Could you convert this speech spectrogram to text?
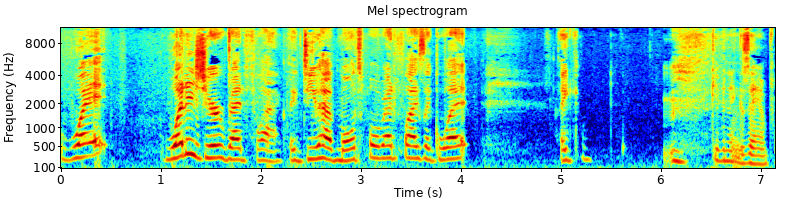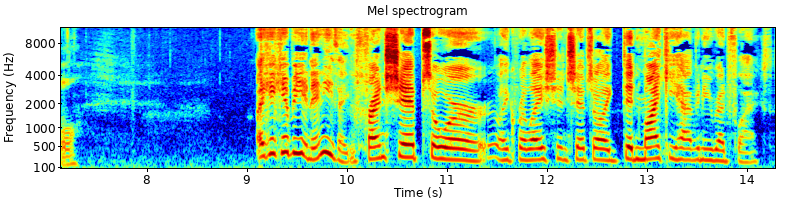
what what is your red flag? Like, do you have multiple red flags? Like what? Like give an example. Like it could be in anything, friendships or like relationships or like did Mikey have any red flags?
